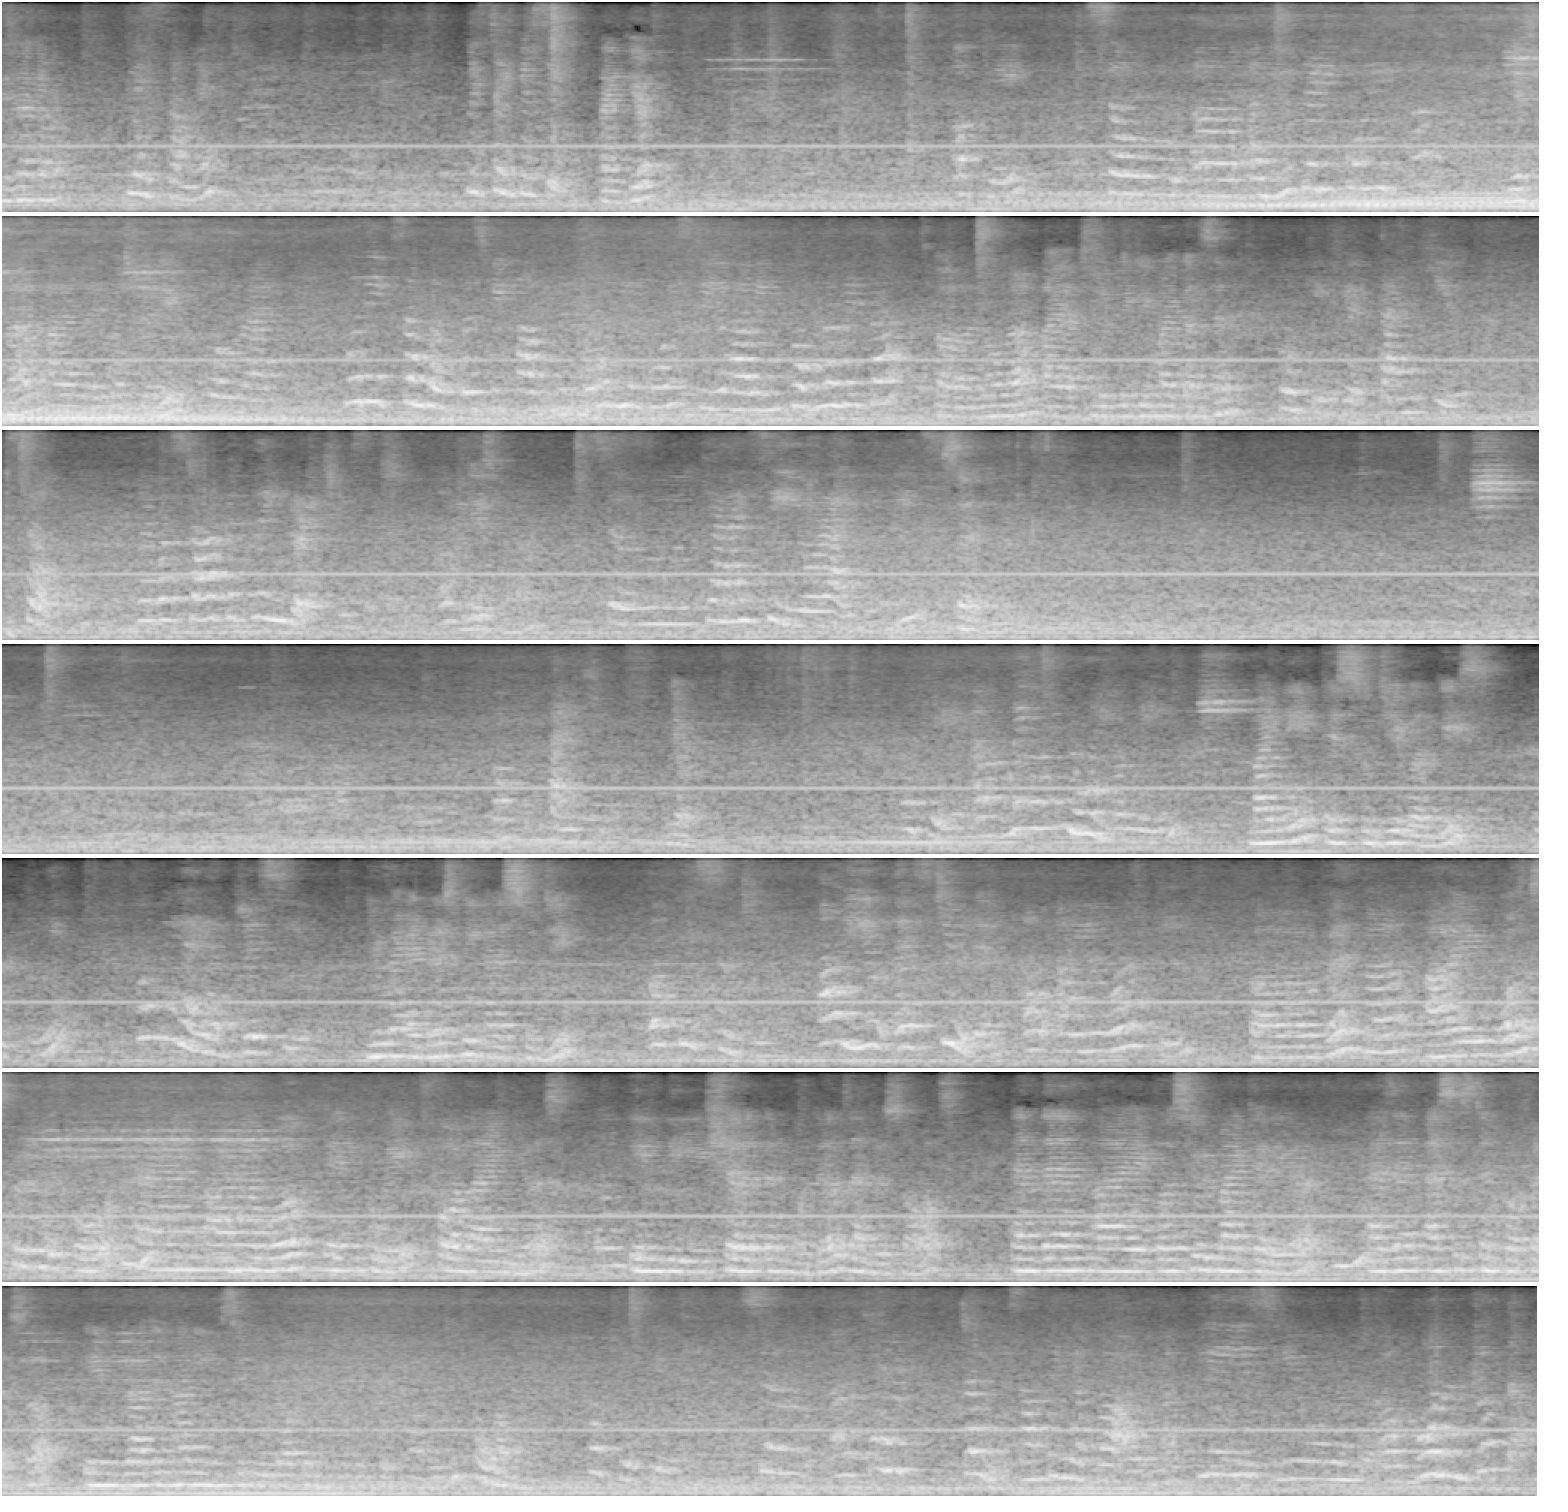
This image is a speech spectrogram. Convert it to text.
Is that coming? Please come in. Please take your seat. Thank you. Okay. So, uh, are you ready for the exam? Yes, ma'am. I am very much ready. Alright. For the exam purpose, we have to record your voice. Do you have any problem with that? Uh, no, ma'am. I absolutely give my consent. Okay, good. Thank you. So, we will start with the introduction section. Okay. Yes, ma'am. So, can I see your ID, please? Certainly. Okay, thank you. Yep. Okay, uh, may I know your name? My name is Suji Varghese. Okay. How may I address you? You may address me as Suji. Okay, Suji. Are you a student or are you working? Uh, well, ma'am, I was a student before and I have worked in Kuwait for nine years in the Sheraton hotels and resorts. And then I pursued my career Mhm. as an assistant professor in Rajadhani Institute of Engineering Technology for one year. Okay, good. So, uh, can you tell me something about a place you uh, born and brought up?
